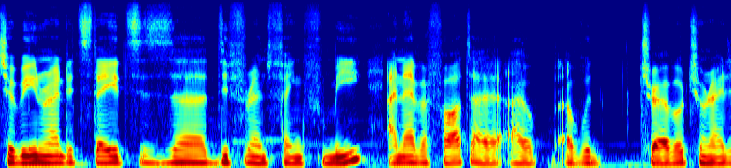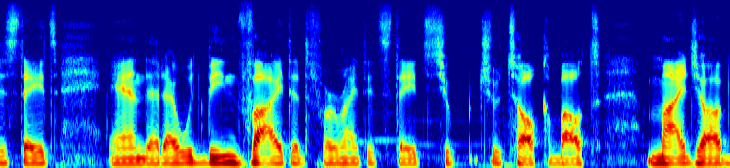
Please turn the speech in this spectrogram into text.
To be in the United States is a different thing for me. I never thought I, I, I would travel to United States and that I would be invited for United States to, to talk about my job,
